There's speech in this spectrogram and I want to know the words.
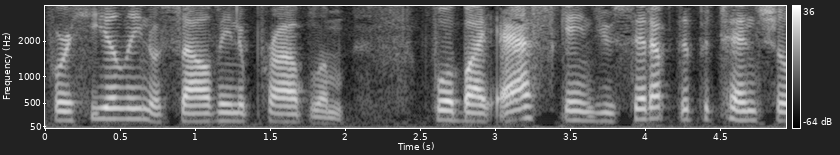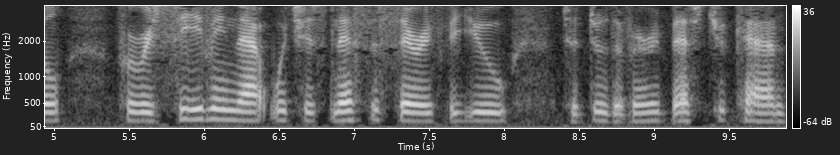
for healing or solving a problem for by asking you set up the potential for receiving that which is necessary for you to do the very best you can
